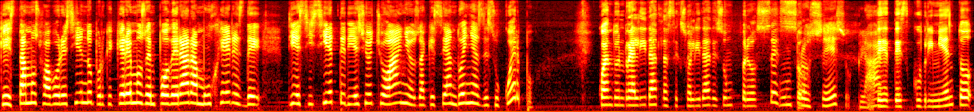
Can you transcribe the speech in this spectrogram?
que estamos favoreciendo porque queremos empoderar a mujeres de 17, 18 años a que sean dueñas de su cuerpo. Cuando en realidad la sexualidad es un proceso. Un proceso, claro. De descubrimiento,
